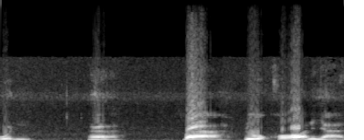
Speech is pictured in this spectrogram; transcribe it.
บุญเออว่าลูกขออนุญาต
